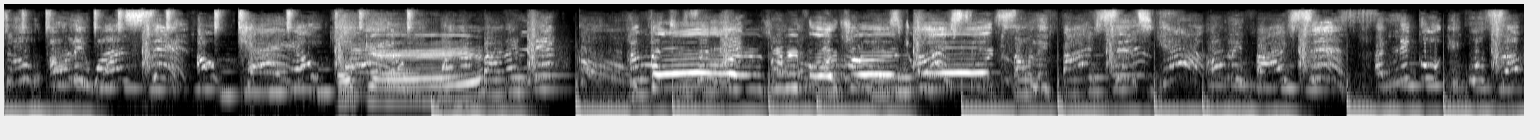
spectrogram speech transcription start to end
to only one cent. Okay, okay. Okay. What about a nickel? How much is a Fives, give me five cents. Five What? Only five cents. Yeah, only five cents. A nickel equals up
